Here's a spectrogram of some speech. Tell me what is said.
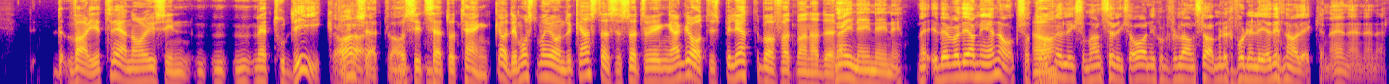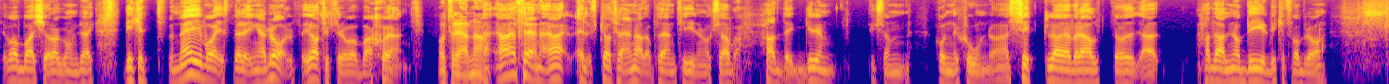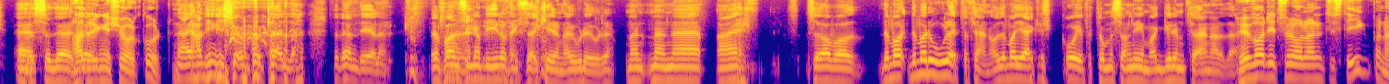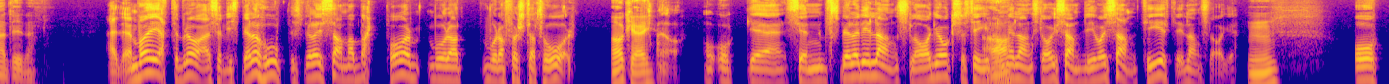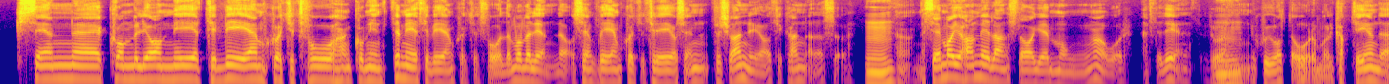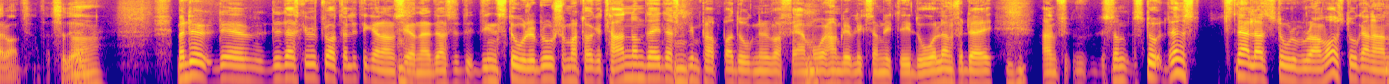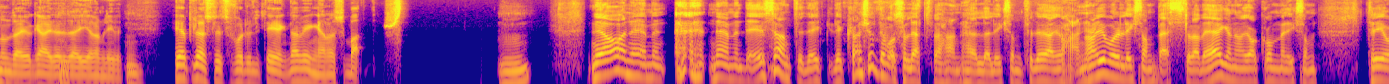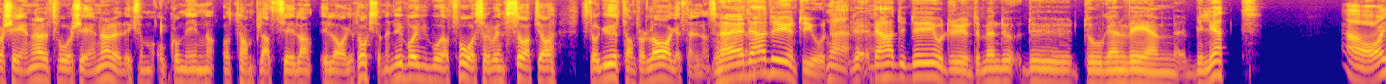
varje tränare har ju sin metodik på Ja, något sätt va? och sitt sätt att tänka och det måste man ju underkasta sig. Så att det var inga gratisbiljetter bara för att man hade... Nej, nej, nej, nej. nej. Det var det jag menade också. Ja. de är liksom, han säger liksom, ah, ni kommer från landslag, men då får ni ledigt några veckor. Nej, nej, nej, nej. Det var bara att köra igång direkt. Vilket för mig var, spelade ingen roll, för jag tyckte det var bara skönt. Och träna. Ja, jag tränade, jag älskar att träna då på den tiden också. Jag hade grym liksom, kondition. Då. Jag cyklade överallt och jag hade aldrig någon bil, vilket var bra. Eh, så det, Hade det, du ingen körkort? Nej, jag hade ingen körkort heller för den delen. Det fanns inga bilar tänkte jag säga Kiruna, jo det gjorde det. Men, men eh, nej, så jag var, det, var, det var roligt att träna och det var jäkligt skoj för Tommy Sandlin var en grym tränare där. Hur var ditt förhållande till Stig på den här tiden? Nej, den var jättebra, alltså, vi spelade ihop, vi spelade i samma backpar våra, våra första två år. Okej. Ja. Och, och eh, sen spelade vi i landslaget också, Stig Ja. kom i landslaget, vi var ju samtidigt i landslaget. Mm. Och sen eh, kom väl jag med till VM 72, han kom inte med till VM 72, det var väl enda. Och sen VM 73 och sen försvann jag till Kanada. Så. Mm. Ja. Men sen var ju han med i landslaget många år efter det, Mm. han, sju, åtta år, och var kapten där och allt. Så det, Ja. Men du, det, det där ska vi prata lite grann om senare. Alltså, din storebror som har tagit hand om dig därför Mm. din pappa dog när du var fem år, han blev liksom lite idolen för dig. Mm. Han, som sto, den snälla storebror han var stod han hand om dig och guidade dig genom livet. Mm. Helt plötsligt så får du lite egna vingar och så bara Ja, nej men, nej men det är sant. Det, det kanske inte var så lätt för han heller. Liksom, för det, han har ju varit liksom bäst hela vägen och jag kommer liksom tre år senare, två år senare liksom, och kom in och tog en plats i, i laget också. Men nu var vi båda två så det var inte så att jag slog ut honom från laget eller något sånt Nej, där. det hade du ju inte gjort. Nej, det, det, hade, det gjorde du ju inte, men du, du tog en VM-biljett. Ja,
